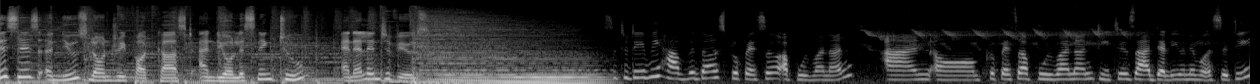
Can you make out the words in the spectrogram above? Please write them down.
This is a News Laundry podcast, and you're listening to NL Interviews. So today we have with us Professor Apurvanand, and uh, Professor Apurvanand teaches at Delhi University,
